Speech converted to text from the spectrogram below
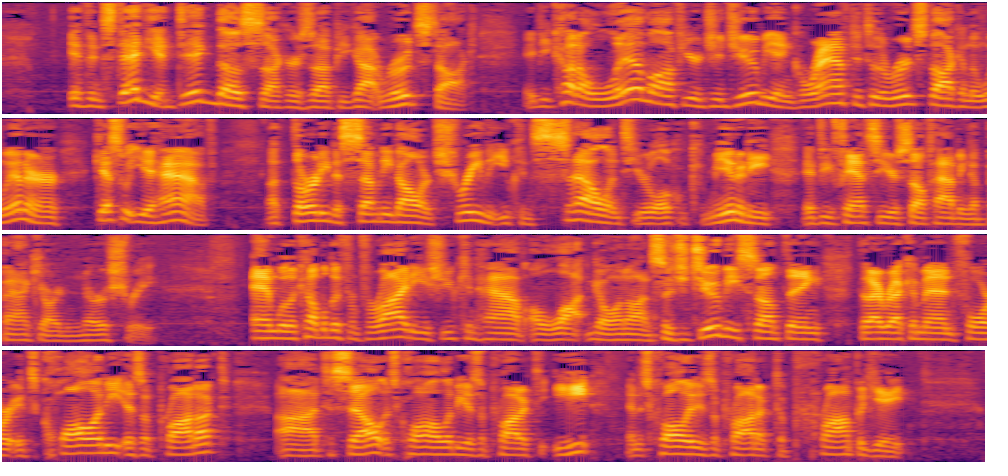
If instead you dig those suckers up, you got rootstock. If you cut a limb off your jujube and graft it to the rootstock in the winter, guess what you have? A thirty to seventy dollar tree that you can sell into your local community if you fancy yourself having a backyard nursery. And with a couple different varieties, you can have a lot going on. So jujube is something that I recommend for its quality as a product uh, to sell, its quality as a product to eat, and its quality as a product to propagate.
